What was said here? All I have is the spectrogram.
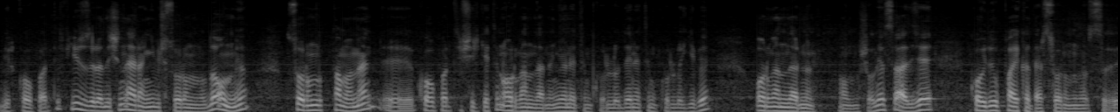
bir kooperatif. 100 lira dışında herhangi bir sorumluluğu da olmuyor. Sorumluluk tamamen e, kooperatif şirketin organlarının, yönetim kurulu, denetim kurulu gibi organlarının olmuş oluyor. Sadece koyduğu pay kadar sorumlu e,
